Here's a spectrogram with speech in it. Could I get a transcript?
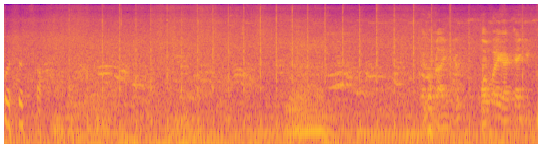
我操！你咁嚟，我開嘅雞翼子，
